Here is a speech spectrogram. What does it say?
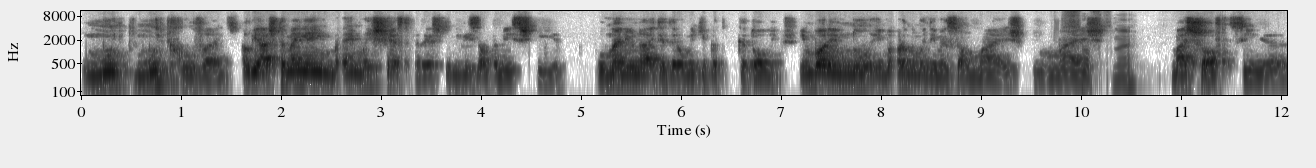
muito, muito relevante. Aliás, também em, em Manchester esta divisão também existia. O Man United era uma equipa de católicos, embora, no, embora numa dimensão mais, mais, soft, é? mais soft sim. Eh,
